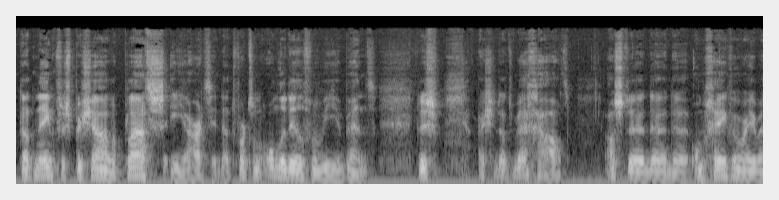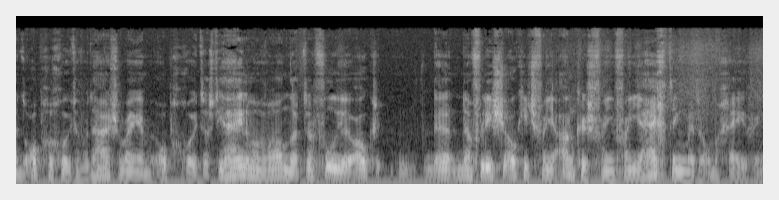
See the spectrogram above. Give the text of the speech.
dat, neemt een speciale plaats in je hart in. Dat wordt een onderdeel van wie je bent. Dus als je dat weghaalt, als de, de, de omgeving waar je bent opgegroeid, of het huis waar je bent opgegroeid, als die helemaal verandert, dan voel je ook, dan verlies je ook iets van je ankers, van je, van je hechting met de omgeving.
